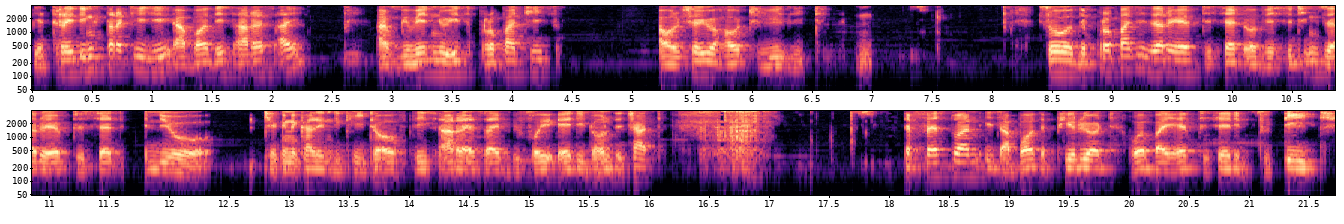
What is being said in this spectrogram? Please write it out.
the trading strategy about this RSI, I've given you its properties I will show you how to use it. So the properties that you have to set or the settings that you have to set in your technical indicator of this RSI before you add it on the chart. The first one is about the period whereby you have to set it to date.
